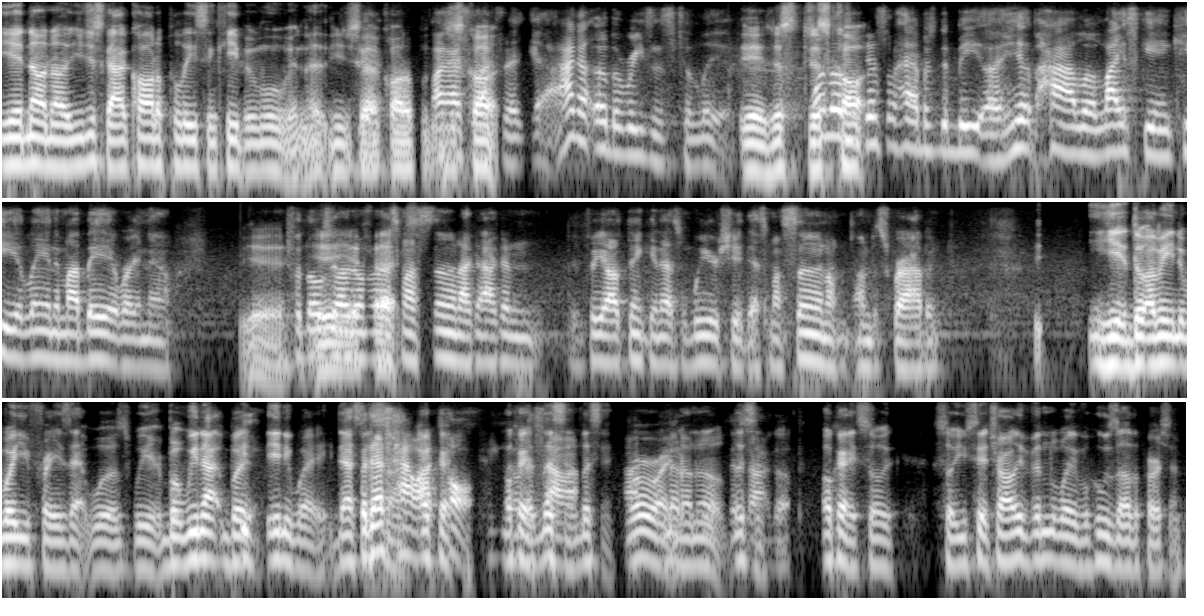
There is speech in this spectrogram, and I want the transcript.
Yeah, no, no, you just gotta call the police and keep it moving. Uh, You just Yeah. gotta call the police. Like I Just call, said, yeah, I got other reasons to live. yeah, just just One call. just so happens to be a hip, high, little light skinned kid laying in my bed right now. Yeah. For those yeah, y'all yeah, don't know, that's my son. I, can- I can, for y'all thinking that's weird shit, that's my son. I'm, I'm describing. Yeah, though, I mean the way you phrased that was weird, but we not. But anyway, that's But that's son. how okay. I talk. you know, Okay, listen, I- listen. I- Right, right, no, no, no. Listen. Okay, so so you said Charlie Villanueva. Who's the other person?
